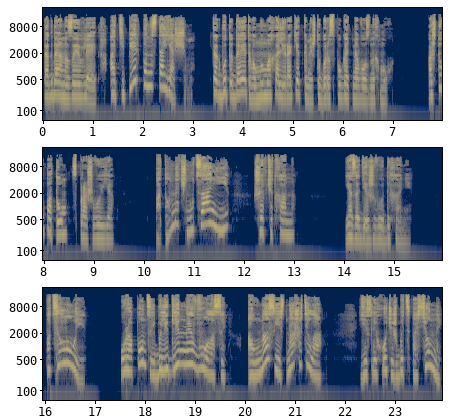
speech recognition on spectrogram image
Тогда она заявляет «А теперь по-настоящему», как будто до этого мы махали ракетками, чтобы распугать навозных мух. «А что потом?» — спрашиваю я. «Потом начнутся они», — шепчет Ханна. Я задерживаю дыхание. «Поцелуи! У Рапунцель были длинные волосы, а у нас есть наши тела. Если хочешь быть спасенной,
